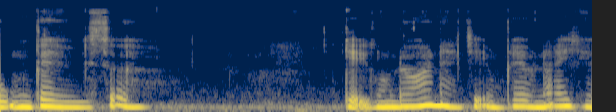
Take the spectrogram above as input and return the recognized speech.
bụng kêu sợ. Chị cũng đói nè chị cũng kêu nãy giờ.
